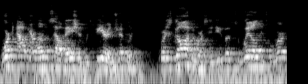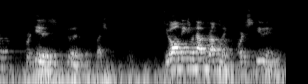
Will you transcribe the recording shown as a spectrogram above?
work out your own salvation with fear and trembling. For it is God who works in you both to will and to work for his good pleasure. Do all things without grumbling or disputing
